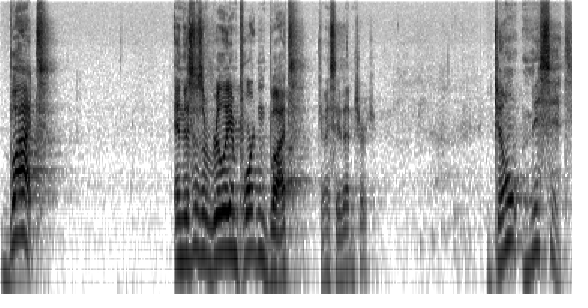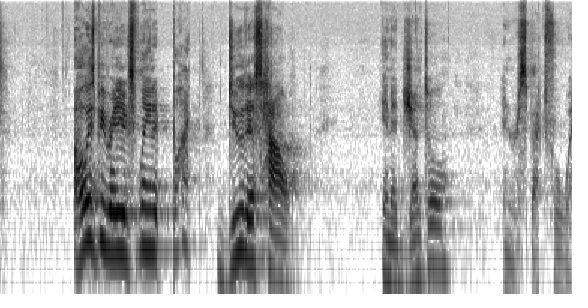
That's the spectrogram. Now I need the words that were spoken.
But, and this is a really important but, can I say that in church? Don't miss it. Always be ready to explain it, but do this how? In a gentle and respectful way.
